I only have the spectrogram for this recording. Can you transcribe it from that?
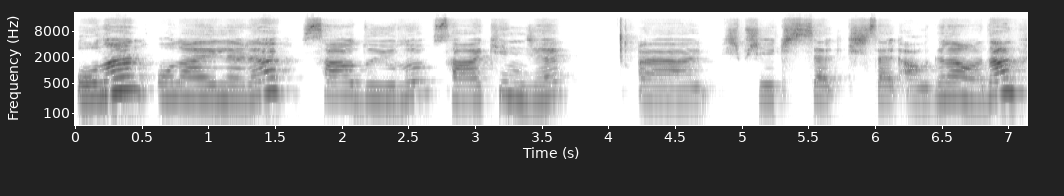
Olan olaylara sağduyulu, sakince hiçbir şeyi kişisel kişisel algılamadan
